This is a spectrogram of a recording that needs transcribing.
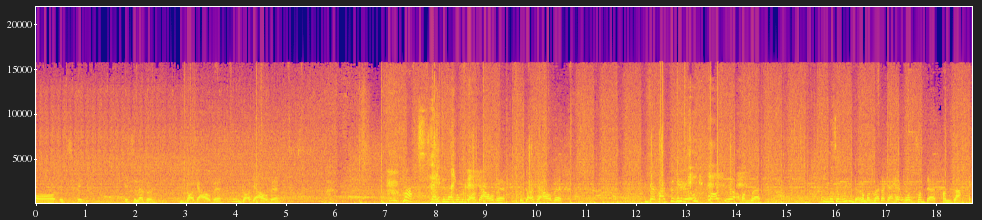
oh it's it's it's eleven. You gotta get out of here. You gotta get out of here. Matt! Stage eleven. We gotta get out of here. We gotta get out of here. Get back to the little spot here. I'm on red. I think there's a window. I'm on red. I get hit once. I'm dead. I'm black.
